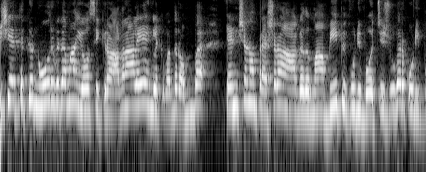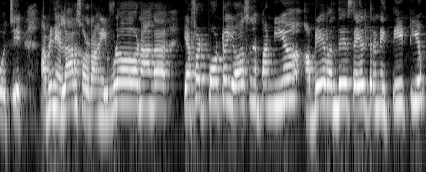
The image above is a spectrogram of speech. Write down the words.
விஷயத்துக்கு நூறு விதமாக யோசிக்கிறோம். அதனாலேயே எங்களுக்கு வந்து ரொம்ப டென்ஷனும் ப்ரெஷரும் ஆகுதுமா பிபி கூடி போச்சு சுகர் கூடி போச்சு அப்படின்னு எல்லாரும் சொல்கிறாங்க இவ்வளோ நாங்கள் எஃபர்ட் போட்டோம் யோசனை பண்ணியும் அப்படியே வந்து செயல்திறனை தீட்டியும்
